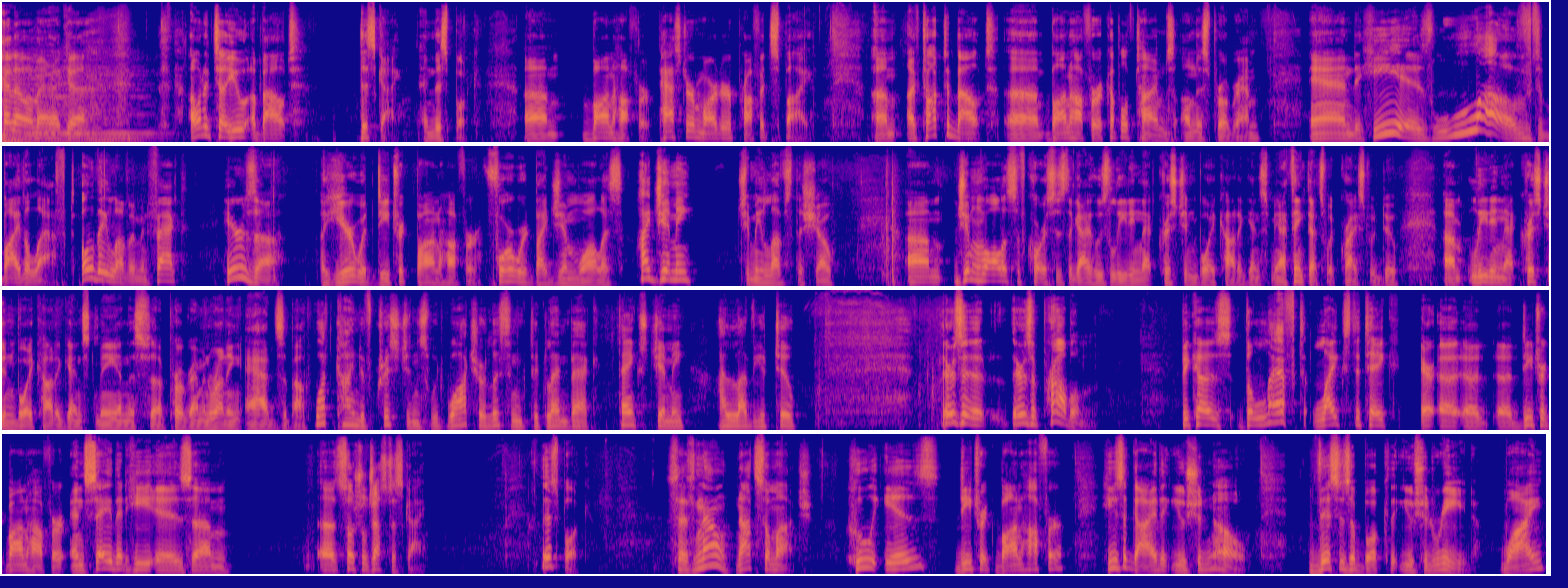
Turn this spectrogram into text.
Hello, America. I want to tell you about this guy and this book um, Bonhoeffer, Pastor, Martyr, Prophet, Spy. Um, I've talked about uh, Bonhoeffer a couple of times on this program, and he is loved by the left. Oh, they love him. In fact, here's a, a year with Dietrich Bonhoeffer, foreword by Jim Wallis. Hi, Jimmy. Jimmy loves the show. Um, Jim Wallis, of course, is the guy who's leading that Christian boycott against me. I think that's what Christ would do. Um, leading that Christian boycott against me in this uh, program and running ads about what kind of Christians would watch or listen to Glenn Beck. Thanks, Jimmy. I love you too. There's a, there's a problem because the left likes to take uh, uh, uh, Dietrich Bonhoeffer and say that he is um, a social justice guy. This book says, no, not so much. Who is Dietrich Bonhoeffer? He's a guy that you should know. This is a book that you should read. Why?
